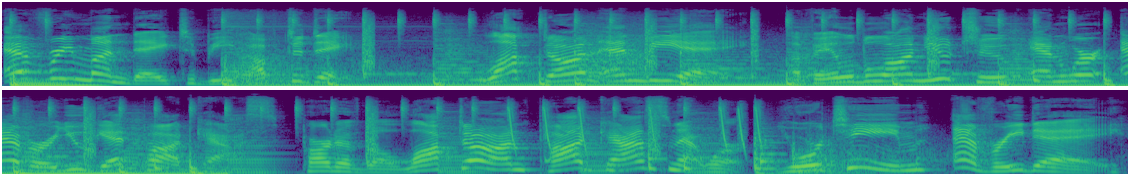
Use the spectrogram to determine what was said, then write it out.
every Monday to be up to date. Locked On NBA, available on YouTube and wherever you get podcasts. Part of the Locked On Podcast Network, your team every day.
